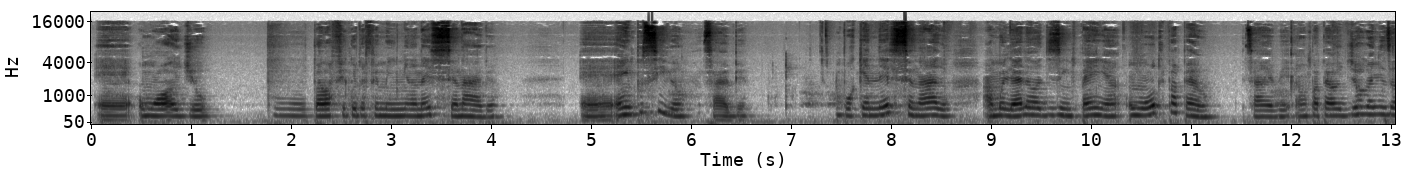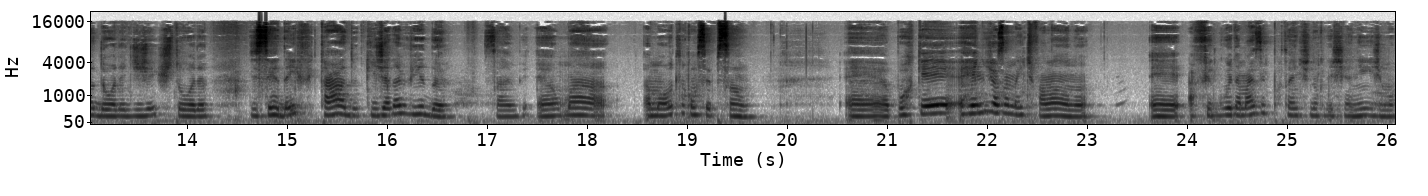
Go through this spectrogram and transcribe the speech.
é, um ódio pela figura feminina nesse cenário? É, é impossível, sabe? Porque nesse cenário a mulher ela desempenha um outro papel, sabe? É um papel de organizadora, de gestora, de ser deificado que gera vida, sabe? É uma é uma outra concepção. É, porque, religiosamente falando, é, a figura mais importante no cristianismo,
